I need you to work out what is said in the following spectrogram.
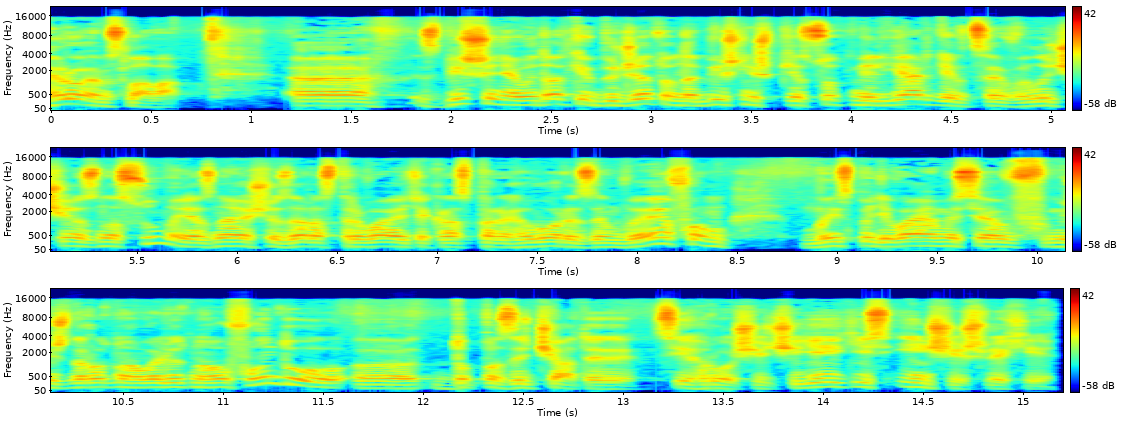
Героям слава. Е, збільшення видатків бюджету на більш ніж 500 мільярдів це величезна сума. Я знаю, що зараз тривають якраз переговори з МВФом. Ми сподіваємося в міжнародного валютного фонду е, допозичати ці гроші. Чи є якісь інші шляхи?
